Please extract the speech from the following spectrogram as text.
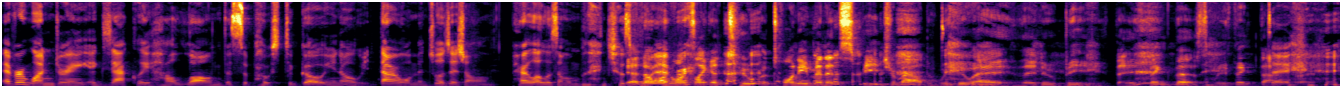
ever wondering exactly how long this is supposed to go, you know, 当然我们做这种 parallelism，我们不能 just Yeah, no one forever. wants like a two a twenty minute speech about we do A, they do B, they think this, we think that. 对 right?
